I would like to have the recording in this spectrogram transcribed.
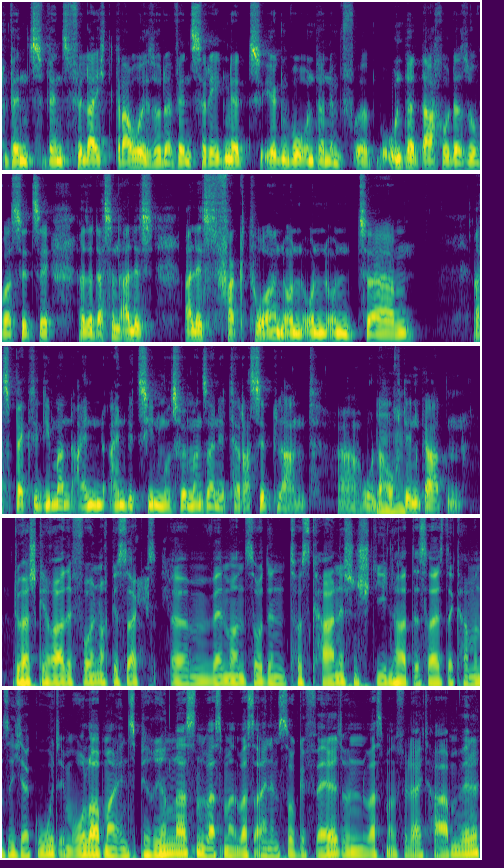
wenn es vielleicht grau ist oder wenn es regnet, irgendwo unter einem äh, Unterdach oder sowas sitze. Also das sind alles, alles Faktoren und, und, und ähm, Aspekte, die man ein, einbeziehen muss, wenn man seine Terrasse plant ja, oder mhm. auch den Garten. Du hast gerade vorhin noch gesagt, ähm, wenn man so den toskanischen Stil hat, das heißt, da kann man sich ja gut im Urlaub mal inspirieren lassen, was man, was einem so gefällt und was man vielleicht haben will.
